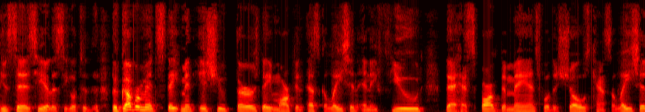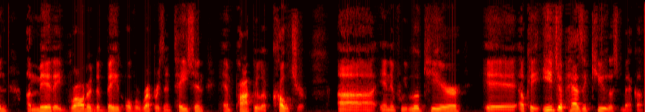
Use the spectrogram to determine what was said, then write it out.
it says here, let's see, go to the, the, government statement issued Thursday marked an escalation in a feud that has sparked demands for the show's cancellation amid a broader debate over representation and popular culture. Uh, and if we look here, it, eh, okay, Egypt has accused, let's back up.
